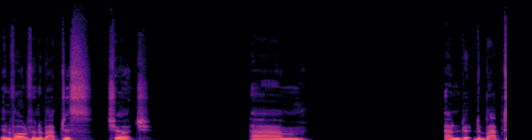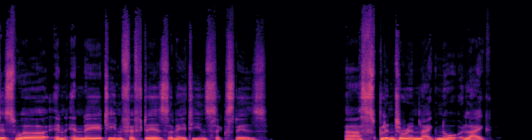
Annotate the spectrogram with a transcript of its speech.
involved in a Baptist church. Um, and the Baptists were in, in the 1850s and 1860s uh, splintering like no like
